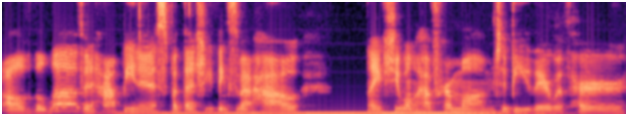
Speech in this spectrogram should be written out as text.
all of the love and happiness, but then she thinks about how like she won't have her mom to be there with her.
